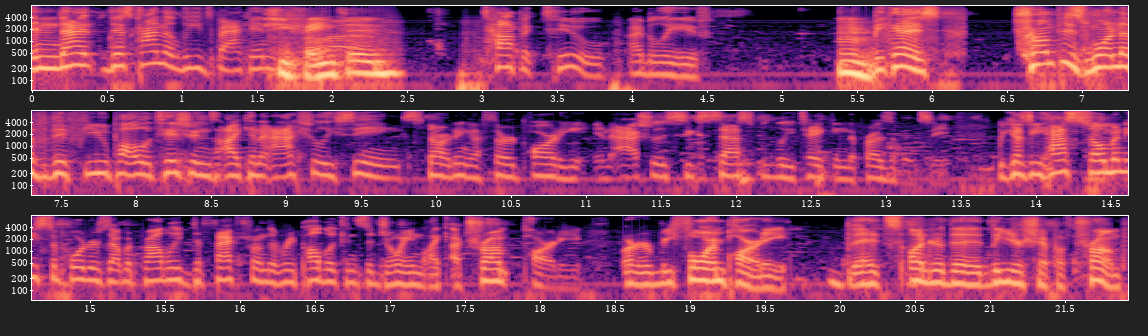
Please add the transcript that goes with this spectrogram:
and that this kind of leads back into she uh, fainted. topic two, I believe. Mm. because Trump is one of the few politicians I can actually seeing starting a third party and actually successfully taking the presidency because he has so many supporters that would probably defect from the Republicans to join like a Trump party or a reform party that's under the leadership of Trump.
